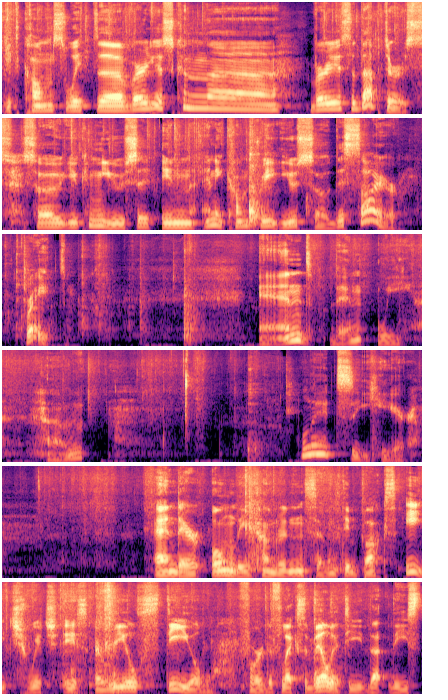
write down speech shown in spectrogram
it comes with uh, various con uh, various adapters. So you can use it in any country you so desire. Great. And then we have, let's see here. And they're only 170 bucks each, which is a real steal for the flexibility that these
